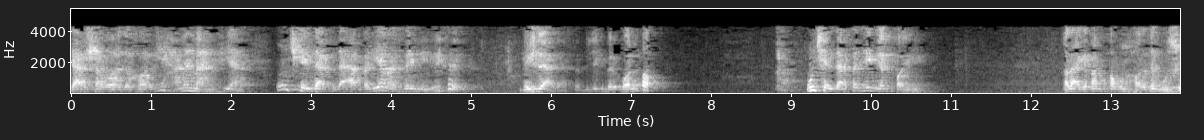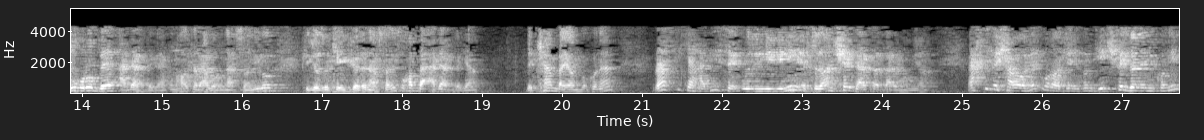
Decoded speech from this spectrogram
در شواهد خارجی همه منفی هست اون 40 درصد اولی هم از بین میره 18 درصد. بشه که بره بالا. اون 40 درصد هی میاد پایین. حالا اگه من بخوام اون حالت وسوق رو به عدد بگم اون حالت روان نفسانی رو که جزو کیفیت نفسانی بخوام به عدد بگم. به کم بیان بکنم. وقتی که حدیث او می‌بینیم ابتداعا 40 درصد برای ما میاد. وقتی به شواهد مراجعه کنیم هیچ پیدا نمی کنیم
